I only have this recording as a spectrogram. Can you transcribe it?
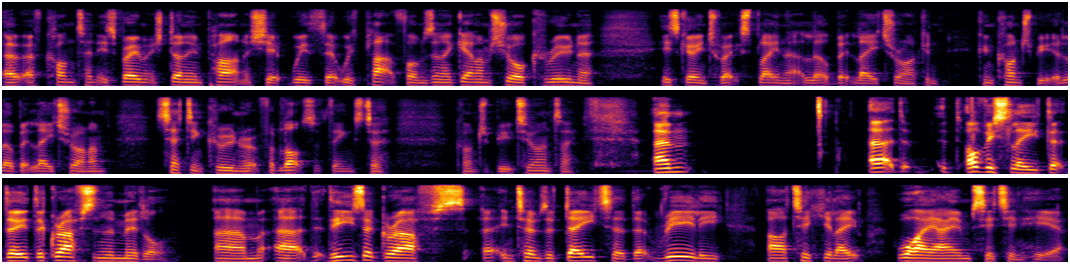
of content is very much done in partnership with uh, with platforms. And again, I'm sure Karuna is going to explain that a little bit later on. I can can contribute a little bit later on. I'm setting Karuna up for lots of things to contribute to, aren't I? Um, uh, obviously, the, the, the, graphs in the middle, um, uh, th these are graphs uh, in terms of data that really articulate why I am sitting here.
